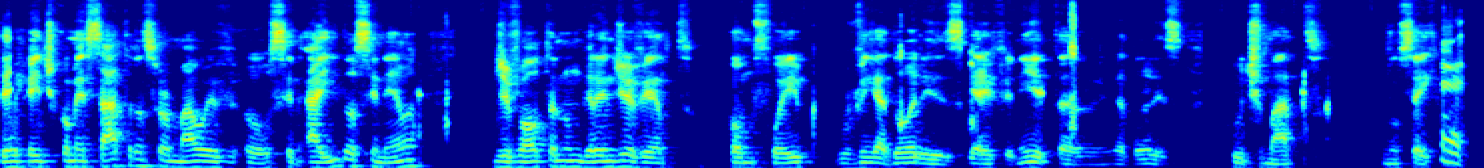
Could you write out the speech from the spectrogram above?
de repente, começar a transformar o, o, a ida ao cinema de volta num grande evento, como foi o Vingadores Guerra Infinita, Vingadores Ultimato. Não sei. É,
